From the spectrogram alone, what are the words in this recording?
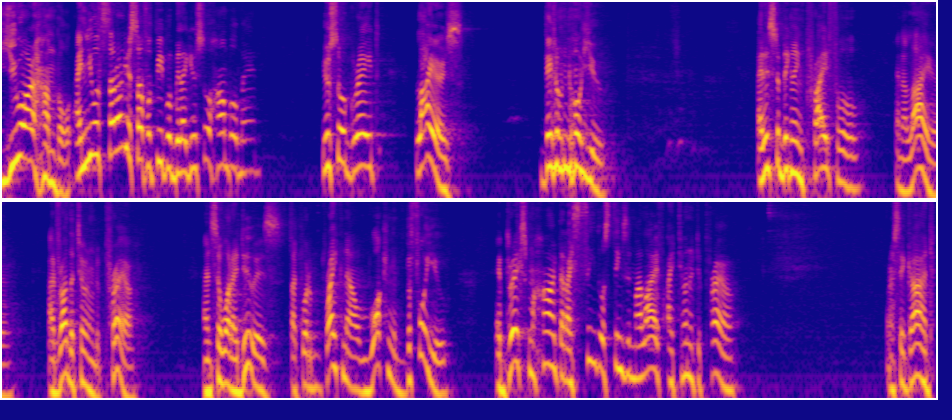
You are humble. And you will surround yourself with people be like, You're so humble, man. You're so great. Liars. They don't know you. And instead of becoming prideful and a liar, I'd rather turn to prayer. And so what I do is, like what right now, I'm walking before you, it breaks my heart that I see those things in my life. I turn it to prayer. And I say, God,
